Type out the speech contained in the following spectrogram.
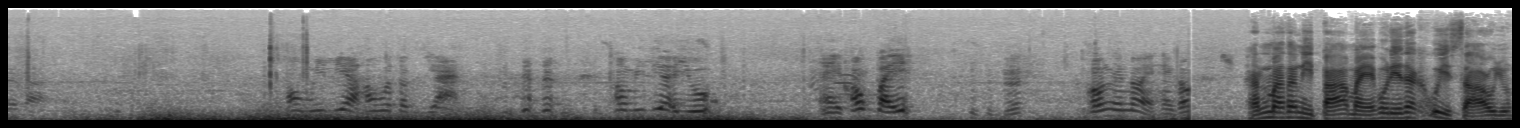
เสร็จเลยอเขามีเลี้ยเขาก็ต้องย่านเขามีเลี้ยอยู่ ให้เขาไปเขาหน่อยๆให้เขาหันมาทางนี้ปลาใหม่พวกนี้ถ้าคุยสาวอยู่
